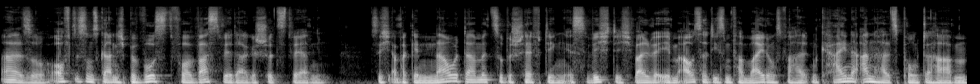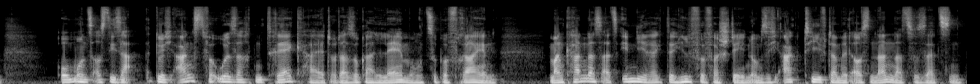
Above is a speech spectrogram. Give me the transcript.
Also, oft ist uns gar nicht bewusst, vor was wir da geschützt werden. Sich aber genau damit zu beschäftigen, ist wichtig, weil wir eben außer diesem Vermeidungsverhalten keine Anhaltspunkte haben, um uns aus dieser durch Angst verursachten Trägheit oder sogar Lähmung zu befreien. Man kann das als indirekte Hilfe verstehen, um sich aktiv damit auseinanderzusetzen.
